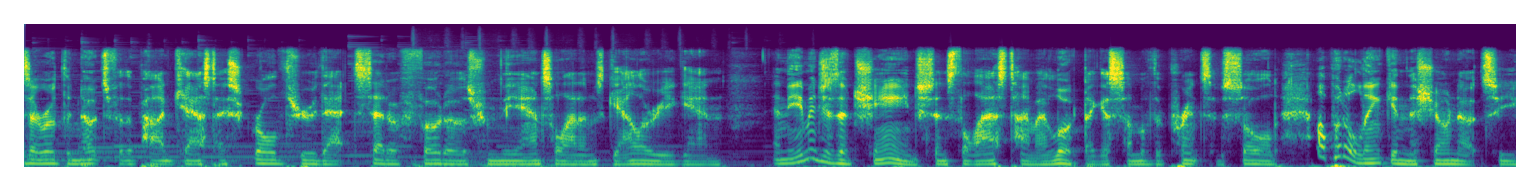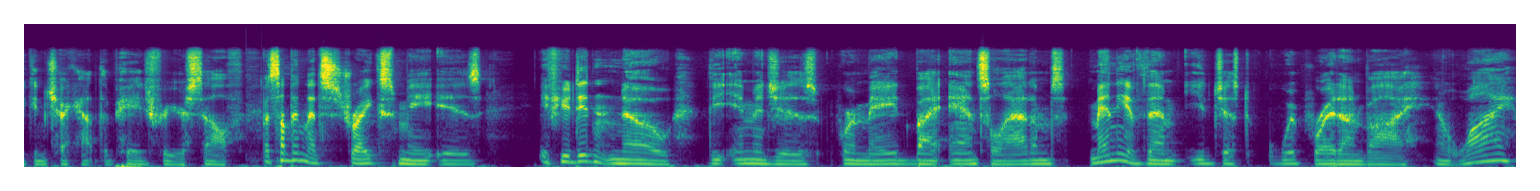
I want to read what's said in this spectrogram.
As I wrote the notes for the podcast, I scrolled through that set of photos from the Ansel Adams gallery again. And the images have changed since the last time I looked. I guess some of the prints have sold. I'll put a link in the show notes so you can check out the page for yourself. But something that strikes me is If you didn't know the images were made by Ansel Adams, many of them you just whip right on by. You know why?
